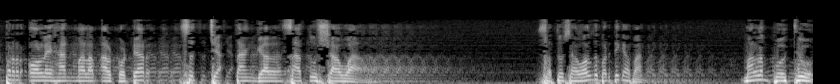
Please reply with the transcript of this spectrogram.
perolehan malam Al-Qadar sejak tanggal 1 Syawal." Satu Syawal itu berarti kapan? Malam bodoh.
